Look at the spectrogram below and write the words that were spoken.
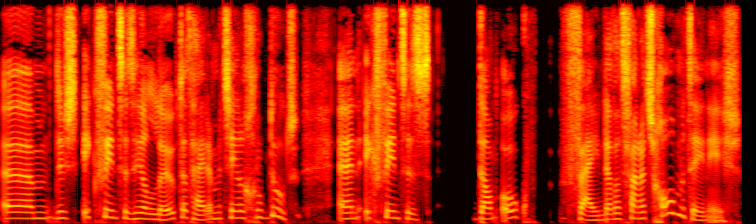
Ehm, dus ik vind het heel leuk dat hij dat met zijn hele groep doet. En ik vind het dan ook fijn dat het vanuit school meteen is.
